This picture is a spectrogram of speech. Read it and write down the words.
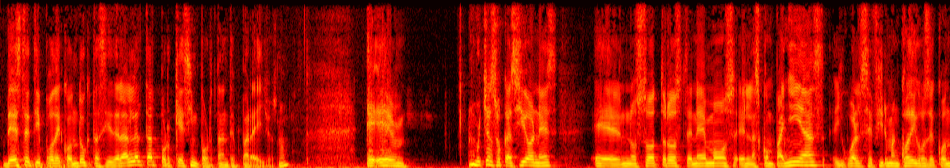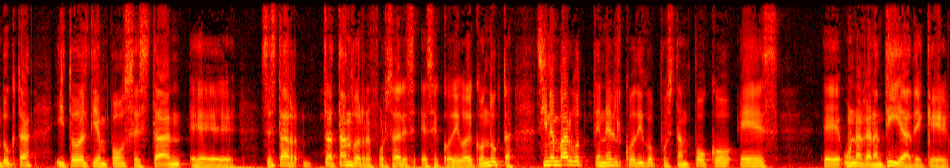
de este tipo de conductas y de la lealtad porque es importante para ellos, ¿no? Eh, eh, muchas ocasiones eh, nosotros tenemos en las compañías, igual se firman códigos de conducta y todo el tiempo se están, eh, se está tratando de reforzar ese, ese código de conducta. Sin embargo, tener el código pues tampoco es eh, una garantía de que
